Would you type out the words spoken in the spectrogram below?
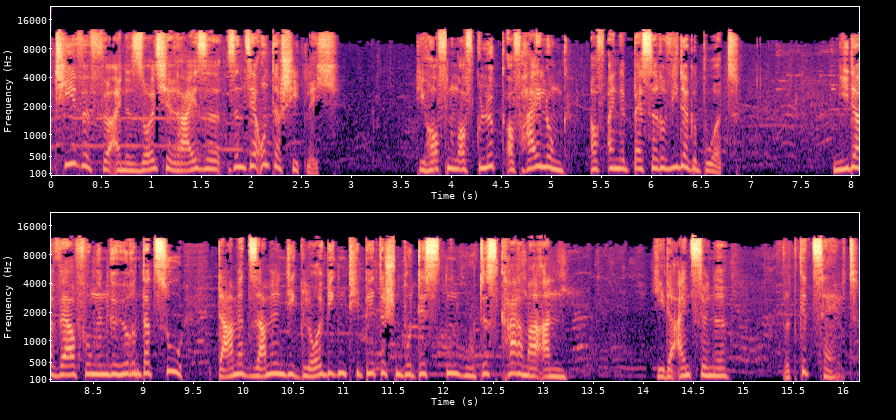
Motive für eine solche Reise sind sehr unterschiedlich. Die Hoffnung auf Glück, auf Heilung, auf eine bessere Wiedergeburt. Niederwerfungen gehören dazu. Damit sammeln die gläubigen tibetischen Buddhisten gutes Karma an. Jede einzelne wird gezählt.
